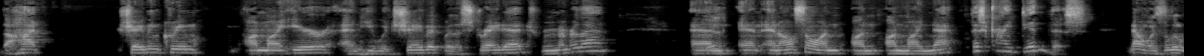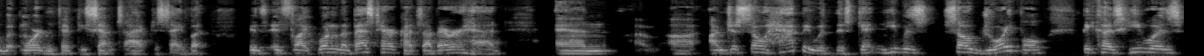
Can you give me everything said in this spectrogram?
the hot shaving cream on my ear and he would shave it with a straight edge. Remember that? and yeah. and and also on on on my neck. This guy did this. Now it was a little bit more than fifty cents, I have to say, but it's it's like one of the best haircuts I've ever had, and uh, I'm just so happy with this kid. And he was so joyful because he was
